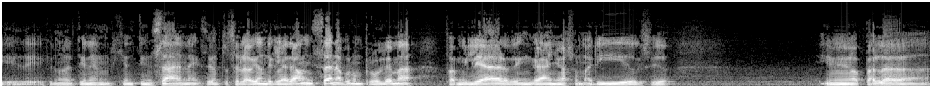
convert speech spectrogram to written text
que, donde tienen gente insana, entonces la habían declarado insana por un problema familiar, de engaño a su marido, Y mi papá la,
